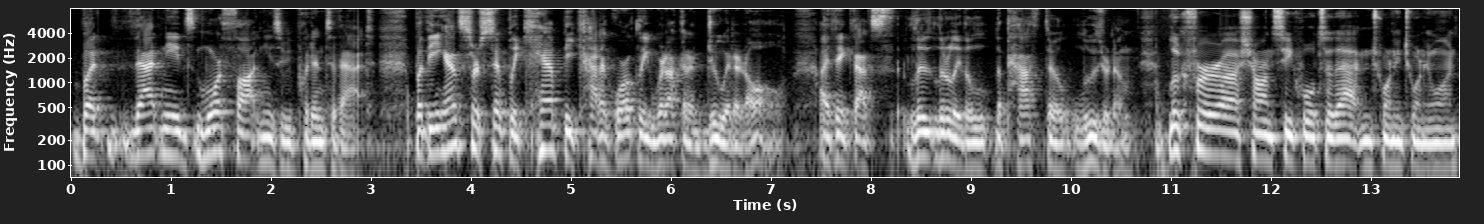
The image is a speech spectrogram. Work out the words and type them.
but that needs more thought needs to be put into that. But the answer simply can't be categorically we're not going to do it at all. I think that's li- literally the, the path to loserdom. Look for uh, Sean's sequel to that in 2021.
